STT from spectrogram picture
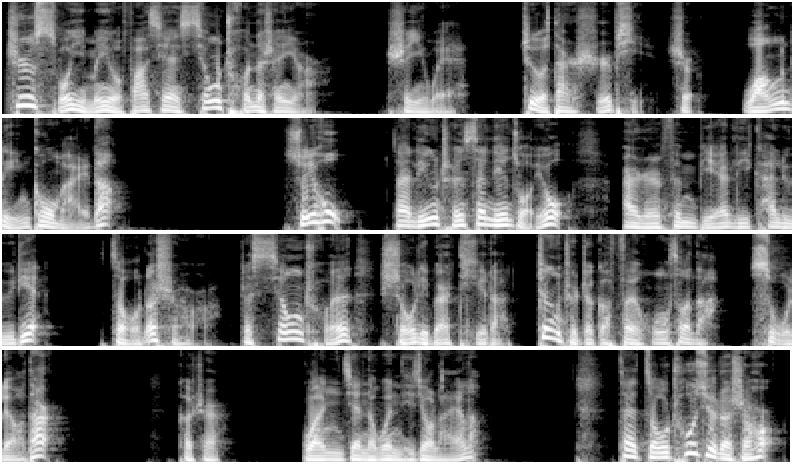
之所以没有发现香纯的身影，是因为这袋食品是王林购买的。随后，在凌晨三点左右，二人分别离开旅店。走的时候啊，这香纯手里边提的正是这个粉红色的塑料袋。可是，关键的问题就来了，在走出去的时候，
